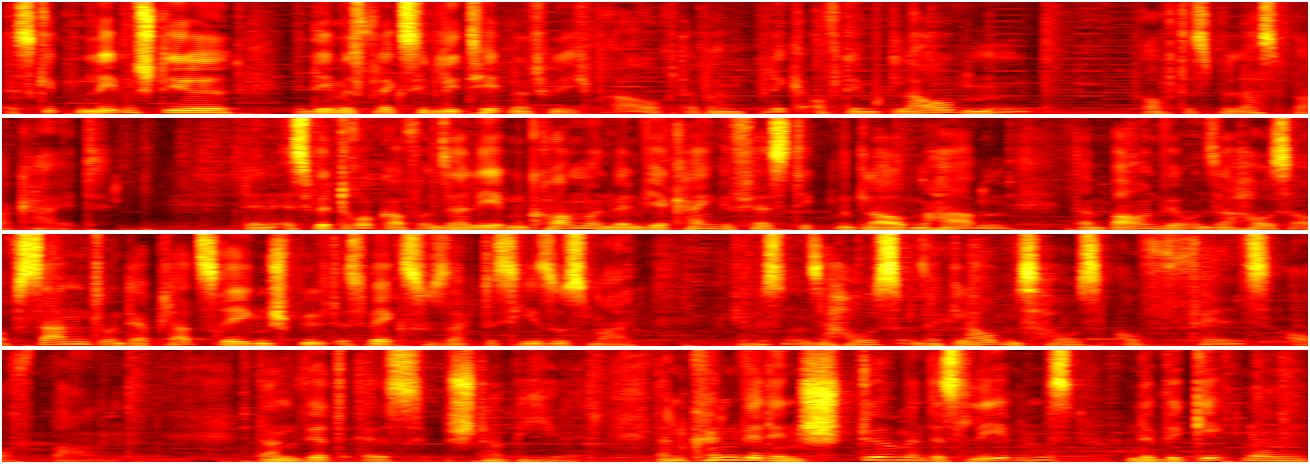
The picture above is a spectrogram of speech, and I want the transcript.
Es gibt einen Lebensstil, in dem es Flexibilität natürlich braucht, aber im Blick auf den Glauben braucht es Belastbarkeit. Denn es wird Druck auf unser Leben kommen und wenn wir keinen gefestigten Glauben haben, dann bauen wir unser Haus auf Sand und der Platzregen spült es weg, so sagt es Jesus mal. Wir müssen unser Haus, unser Glaubenshaus auf Fels aufbauen. Dann wird es stabil. Dann können wir den Stürmen des Lebens und den Begegnungen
